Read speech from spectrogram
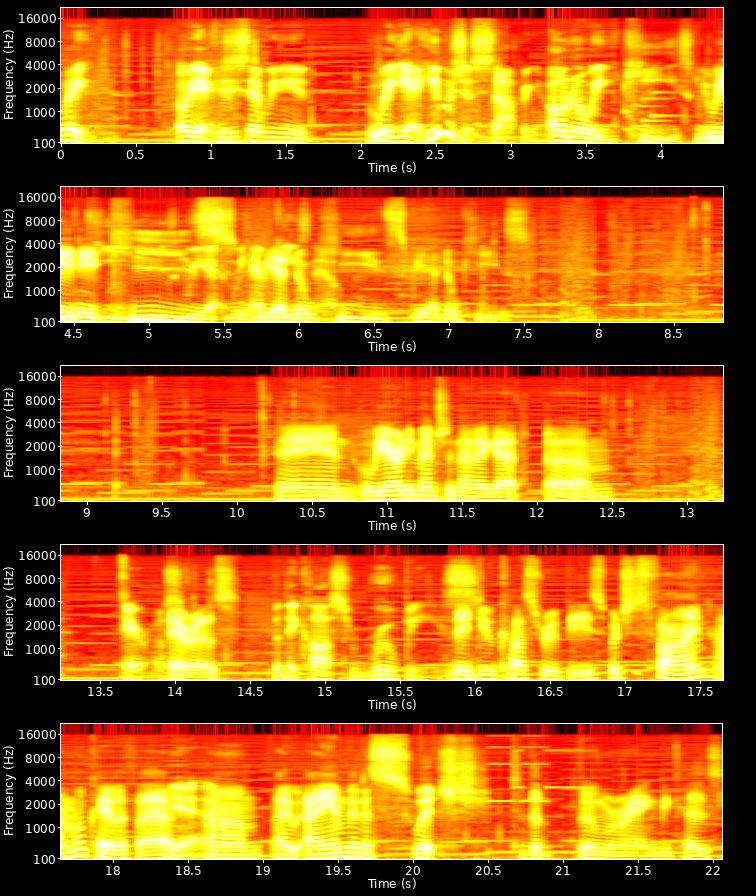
wait. Oh yeah, because he said we needed. Wait, yeah, he was just stopping. Oh no, we keys. We need keys. We, got, we have had keys no now. keys. We had no keys. And we already mentioned that I got um, Arrows. arrows. But they cost rupees. They do cost rupees, which is fine. I'm okay with that. Yeah. Um, I, I am gonna switch to the boomerang because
